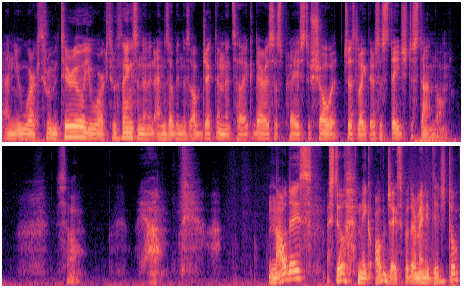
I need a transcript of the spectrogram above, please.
And you work through material, you work through things, and then it ends up in this object, and it's like there is this place to show it, just like there's a stage to stand on. So, yeah. Nowadays, I still make objects, but they're mainly digital.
